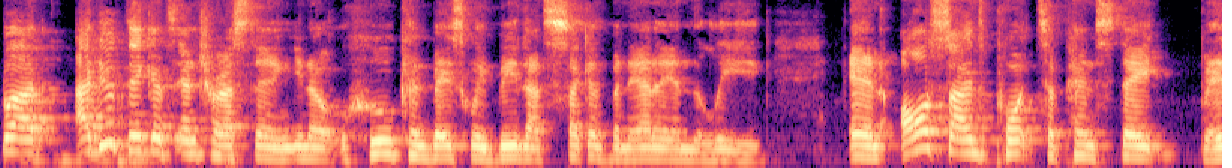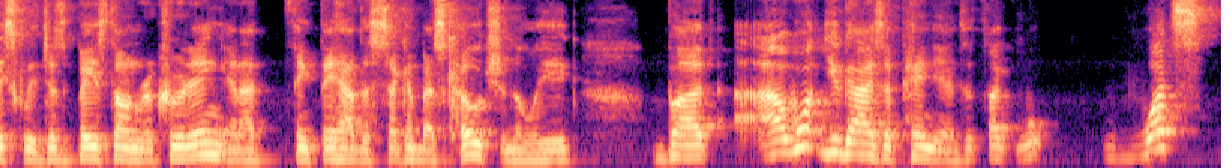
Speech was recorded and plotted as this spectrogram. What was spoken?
But I do think it's interesting, you know, who can basically be that second banana in the league. And all signs point to Penn State, basically just based on recruiting. And I think they have the second best coach in the league. But I want you guys' opinions. It's like, what's,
